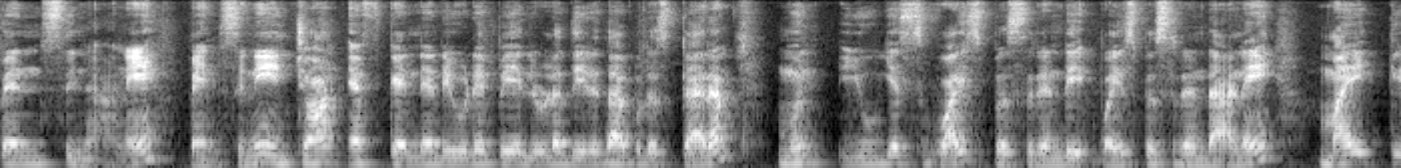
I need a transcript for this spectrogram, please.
പെൻസിനാണ്. പെൻസിന് ജോൺ എഫ് കെന്നഡിയുടെ പേരിലുള്ള ധീരതാ പുരസ്കാരം മുൻ U S vice president vice president ആണ് മൈക്ക്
